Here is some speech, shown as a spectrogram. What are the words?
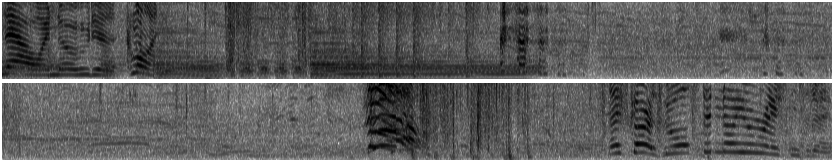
Now I know who did it. Come on. Didn't know you were racing today.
